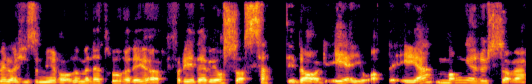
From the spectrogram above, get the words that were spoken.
spiller ikke så mye rolle, men det tror jeg det gjør. fordi det vi også har sett i dag, er jo at det er mange russere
